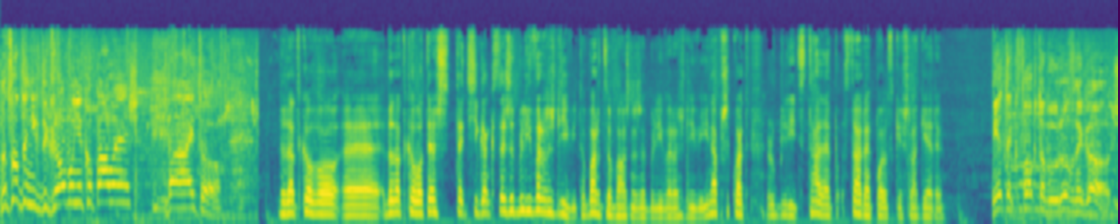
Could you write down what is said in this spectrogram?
No co ty nigdy grobu nie kopałeś? Daj to. Dodatkowo, e, dodatkowo też te, ci gangsterzy byli wrażliwi. To bardzo ważne, że byli wrażliwi. I na przykład lubili stare, stare polskie szlagiery. Mietek Fok to był równy gość.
